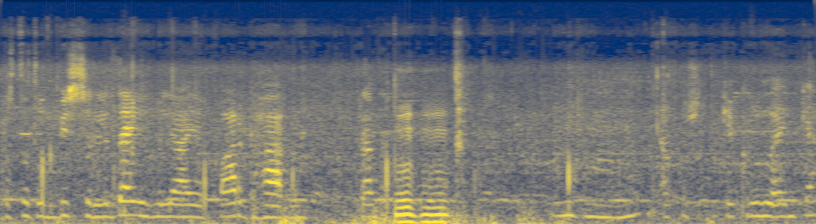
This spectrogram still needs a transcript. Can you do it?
Просто тут більше людей гуляє, парк гарний. Правда? Угу. Угу. А то що таке кругленьке.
